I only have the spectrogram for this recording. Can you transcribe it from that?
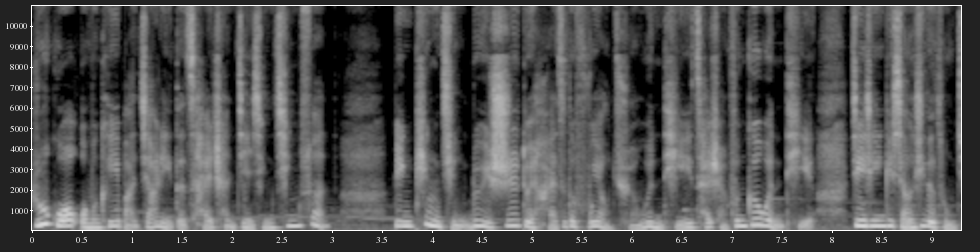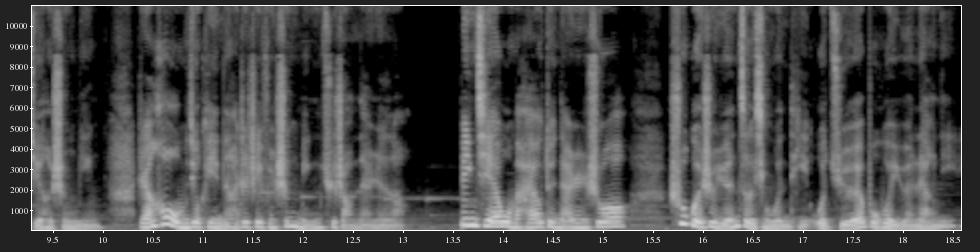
如果我们可以把家里的财产进行清算。并聘请律师对孩子的抚养权问题、财产分割问题进行一个详细的总结和声明，然后我们就可以拿着这份声明去找男人了，并且我们还要对男人说，出轨是原则性问题，我绝不会原谅你。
